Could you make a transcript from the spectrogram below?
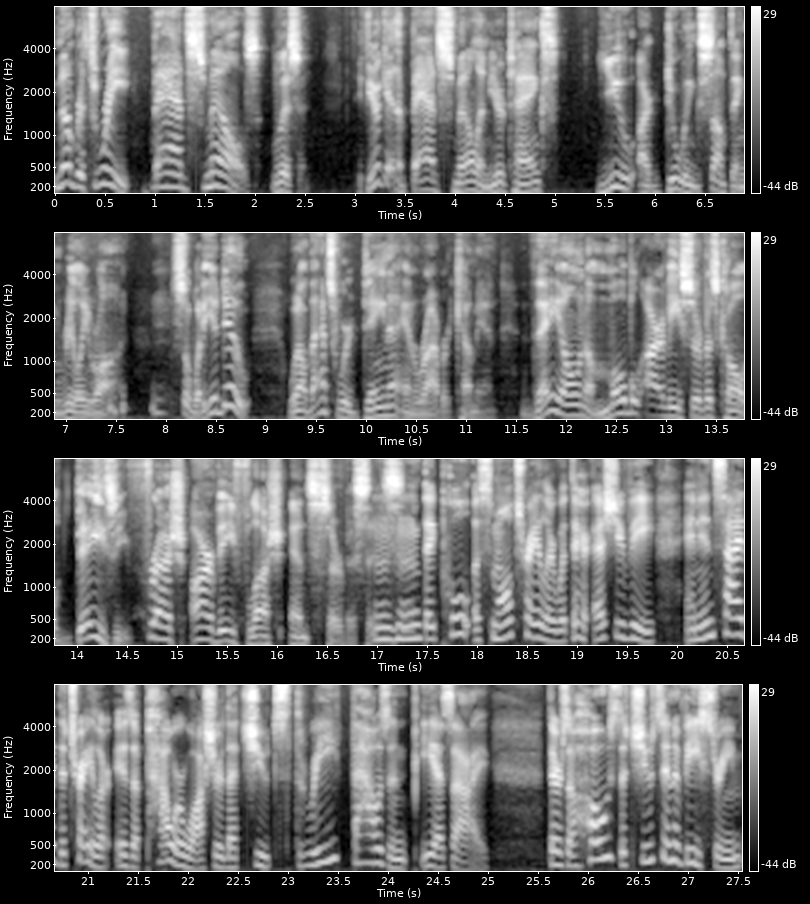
Number three, bad smells. Listen, if you're getting a bad smell in your tanks, you are doing something really wrong. So what do you do? Well, that's where Dana and Robert come in. They own a mobile RV service called Daisy Fresh RV Flush and Services. Mhm. They pull a small trailer with their SUV, and inside the trailer is a power washer that shoots 3,000 psi. There's a hose that shoots in a V stream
